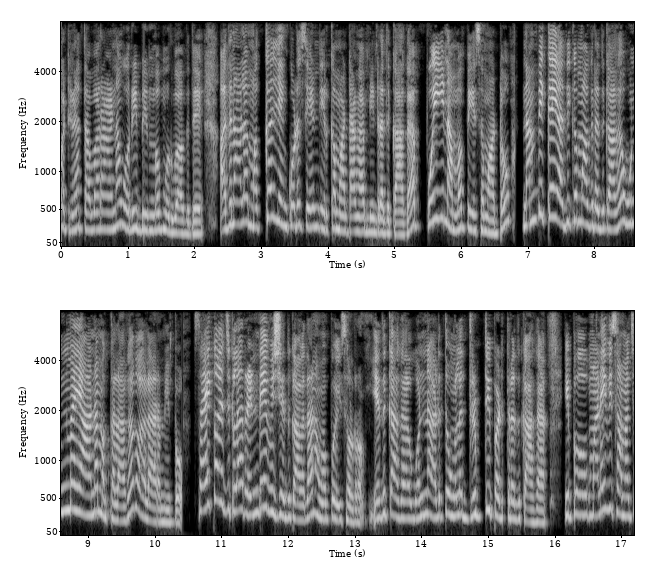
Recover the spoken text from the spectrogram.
பற்றின தவறான ஒரு பிம்பம் உருவாகுது. அதனால மக்கள் என் கூட சேர்ந்து இருக்க மாட்டாங்க அப்படின்றதுக்காக பொய் நம்ம பேச மாட்டோம். நம்பிக்கை அதிகமாகிறதுக்காக உண்மையான மக்களாக வாழ ஆரம்பிப்போம். சைக்காலஜிக்கலா ரெண்டே விஷயத்துக்காக தான் நம்ம பொய் சொல்றோம். எதுக்காக? ஒண்ணு அடுத்தவங்கள திருப்திப்படுத்துறதுக்காக. இப்போ மனைவி சமைச்ச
